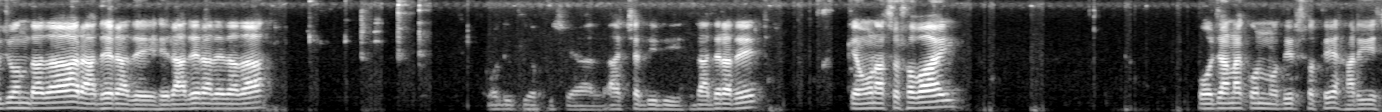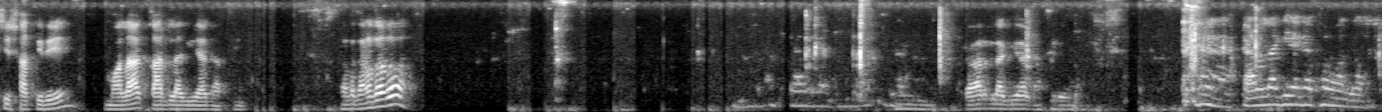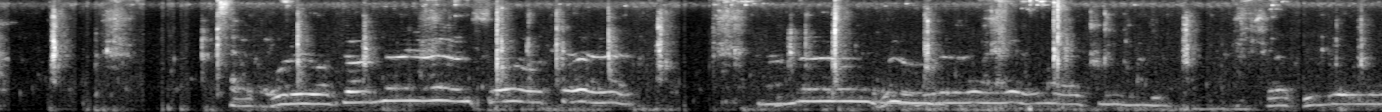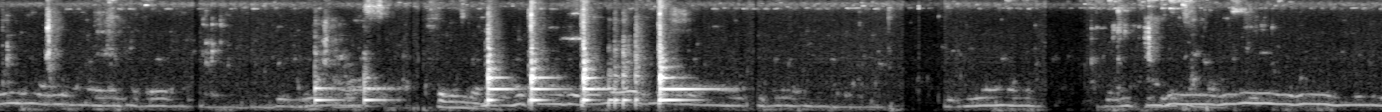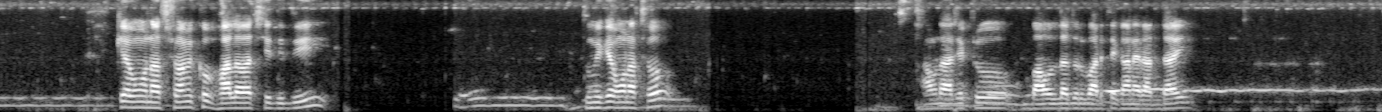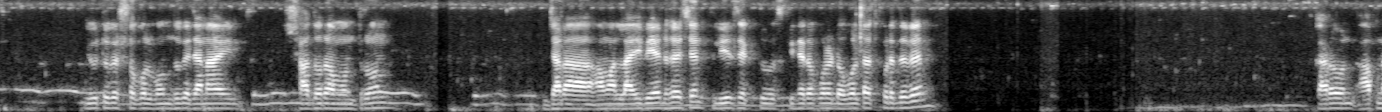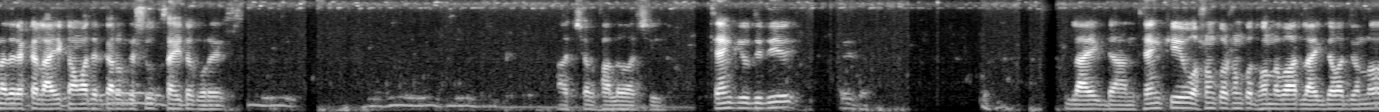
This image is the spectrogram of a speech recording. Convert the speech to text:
সুজন দাদা, রাধে রাধে। রাধে রাধে দাদা। অদিতি অফিসিয়াল আচ্ছা দিদি, রাধে রাধে। কেমন আছো সবাই? অজানা কোন নদীর সাথে হারিয়েছি সাথীরে। মালা, কার লাগিয়া গাঁথি? তাহলে জানো দাদা? কার লাগিয়া গাঁথি রে? কাল লাগিয়ে গেছে মজা কেমন আছো? আমি খুব ভালো আছি দিদি। তুমি কেমন আছো? আমরা আজ একটু বাউল দাদুর বাড়িতে গানের আড্ডায় ইউটিউবের সকল বন্ধুকে জানাই সাদর আমন্ত্রণ। যারা আমার লাইভে এড হয়েছেন প্লিজ একটু স্ক্রিনের ওপরে ডবল টাচ করে দেবেন। কারণ আপনাদের একটা লাইক আমাদেরকে আরও বেশি উৎসাহিত করে। আচ্ছা ভালো আছি। থ্যাংক ইউ দিদি। লাইক ডান থ্যাংক ইউ অসংখ্য অসংখ্য ধন্যবাদ লাইক দেওয়ার জন্য।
